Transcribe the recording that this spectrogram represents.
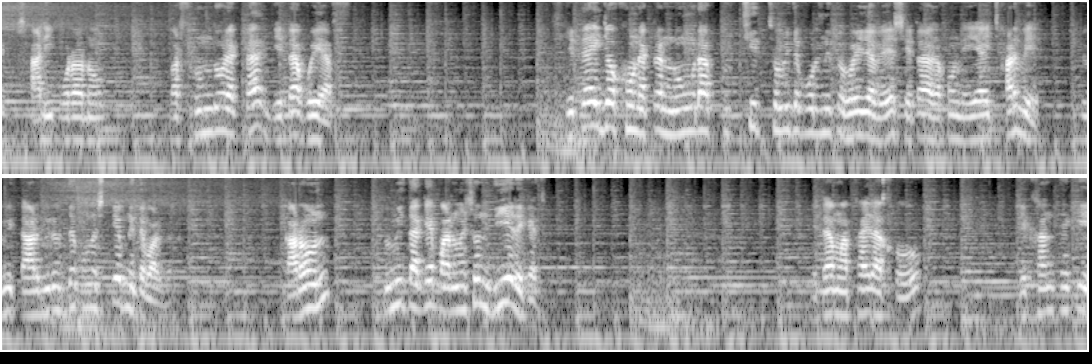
একটা শাড়ি পরানো বা সুন্দর একটা গেট হয়ে আসছে। সেটাই যখন একটা নোংরা কুচ্ছিত ছবিতে পরিণত হয়ে যাবে, সেটা যখন এআই ছাড়বে, তুমি তার বিরুদ্ধে কোনো স্টেপ নিতে পারবে না। কারণ তুমি তাকে পারমিশন দিয়ে রেখেছো। এটা মাথায় রাখো, এখান থেকে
